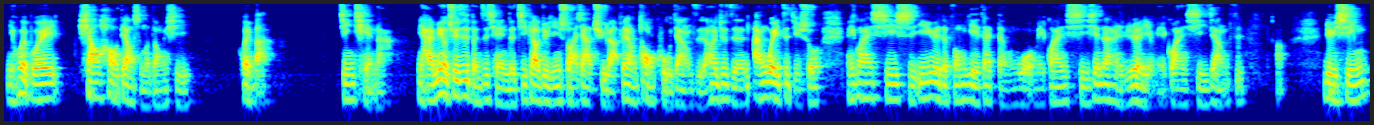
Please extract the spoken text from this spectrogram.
你会不会消耗掉什么东西？会吧，金钱呐。你还没有去日本之前，你的机票就已经刷下去了，非常痛苦这样子，然后就只能安慰自己说没关系，十一月的枫叶在等我，没关系，现在很热也没关系这样子。啊，旅行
